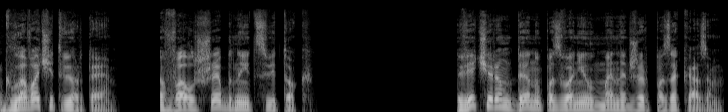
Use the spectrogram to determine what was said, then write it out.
Глава четвертая. Волшебный цветок. Вечером Дэну позвонил менеджер по заказам.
